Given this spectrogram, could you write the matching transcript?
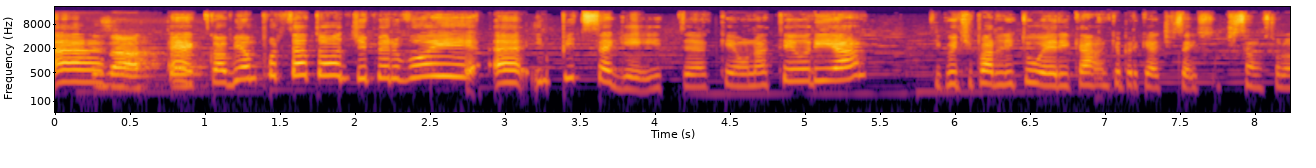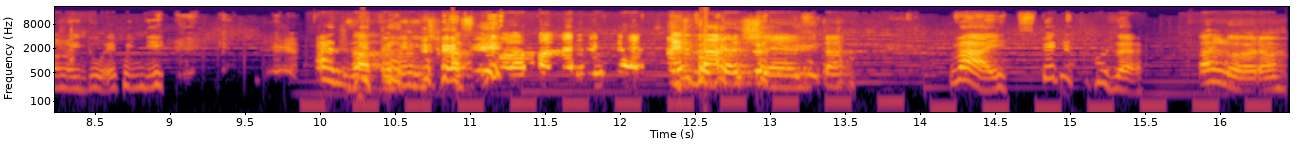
Eh, esatto. Ecco, abbiamo portato oggi per voi eh, il Pizzagate, che è una teoria di cui ci parli tu, Erika, anche perché ci, sei, ci siamo solo noi due, quindi. Esatto, quindi ci passiamo la palla di testa, esatto. scelta. Vai, spiegati cos'è. Allora,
